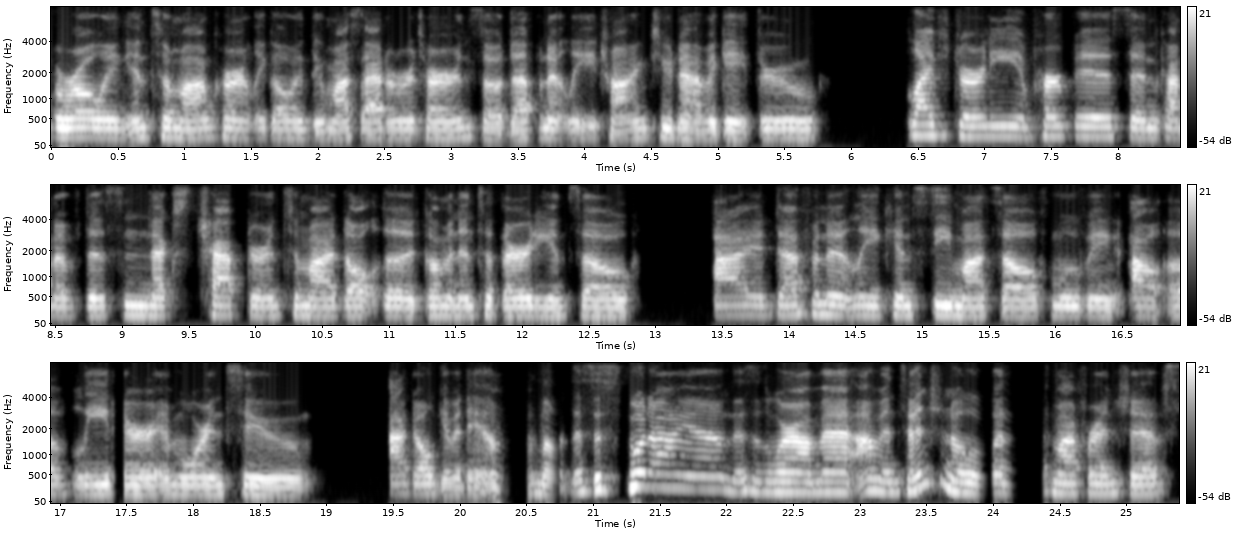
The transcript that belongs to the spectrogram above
growing into my, I'm currently going through my Saturn return. So definitely trying to navigate through life's journey and purpose and kind of this next chapter into my adulthood coming into 30. And so I definitely can see myself moving out of leader and more into I don't give a damn. This is what I am. This is where I'm at. I'm intentional with my friendships.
